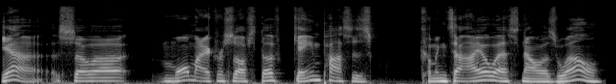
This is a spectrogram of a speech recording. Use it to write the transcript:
Yeah, so uh more Microsoft stuff. Game Pass is coming to iOS now as well.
